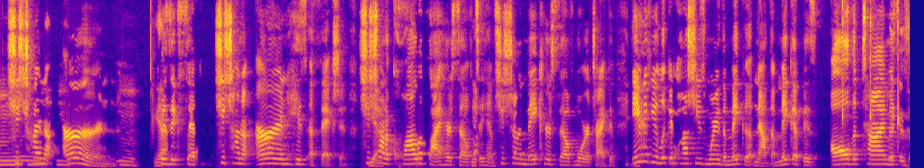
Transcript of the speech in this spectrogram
mm-hmm. she's trying to mm-hmm. earn mm-hmm. yeah. his acceptance she's trying to earn his affection she's yeah. trying to qualify herself yeah. to him she's trying to make herself more attractive even if you look at how she's wearing the makeup now the makeup is all the time as,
